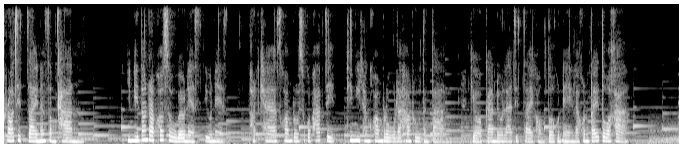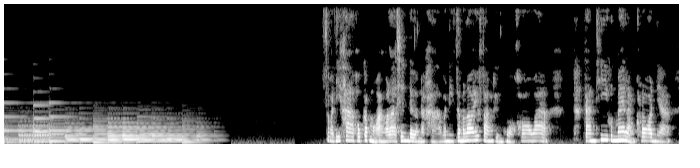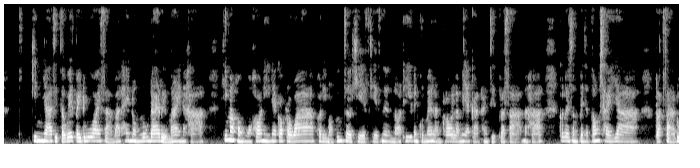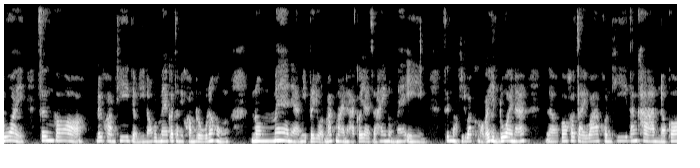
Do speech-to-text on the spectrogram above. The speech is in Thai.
เพราะจิตใจนั้นสำคัญ ยินดีต้อนรับเข้าสู่ Wellness Illness Podcast ความรู้สุขภาพจิตที่มีทั้งความรู้และ how to ต่างๆ เกี่ยวกับการดูแลจิตใจของตัวคุณเองและคนใกล้ตัวค่ะ สวัสดีค่ะ พบกับหมออังวราเช่นเดิมนะคะ วันนี้จะมาเล่าให้ฟังถึงหัวข้อว่า การที่คุณแม่หลังคลอดเนี่ย กินยาจิตเวชไปด้วย สามารถให้นมลูกได้หรือไม่นะคะ ที่มาของหัวข้อนี้เนี่ยก็เพราะว่าพอดีหมอเพิ่งเจอเคสเคสหนึ่งเนาะที่เป็นคุณแม่หลังคลอดและมีอาการทางจิตประสาทนะคะ ก็เลยจำเป็นจะต้องใช้ยารักษาด้วย ซึ่งก็ด้วยความที่เดี๋ยวนี้เนาะคุณแม่ก็จะมีความรู้เรื่องของนมแม่เนี่ยมีประโยชน์มากมายนะคะ ก็อยากจะให้นมแม่เอง ซึ่งหมอคิดว่าหมอก็เห็นด้วยนะ แล้วก็เข้าใจว่าคนที่ตั้งครรภ์แล้วก็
